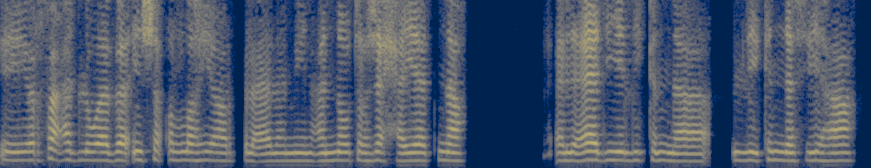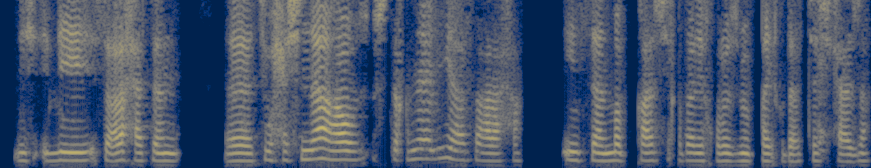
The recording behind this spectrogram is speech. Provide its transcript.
يرفع هذا الوباء إن شاء الله يا رب العالمين عنا وترجع حياتنا العادية اللي كنا اللي كنا فيها اللي صراحة آه، توحشناها واشتقنا ليها صراحة. إنسان ما بقاش يقدر يخرج ما بقى يقدر حتى شي حاجة.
